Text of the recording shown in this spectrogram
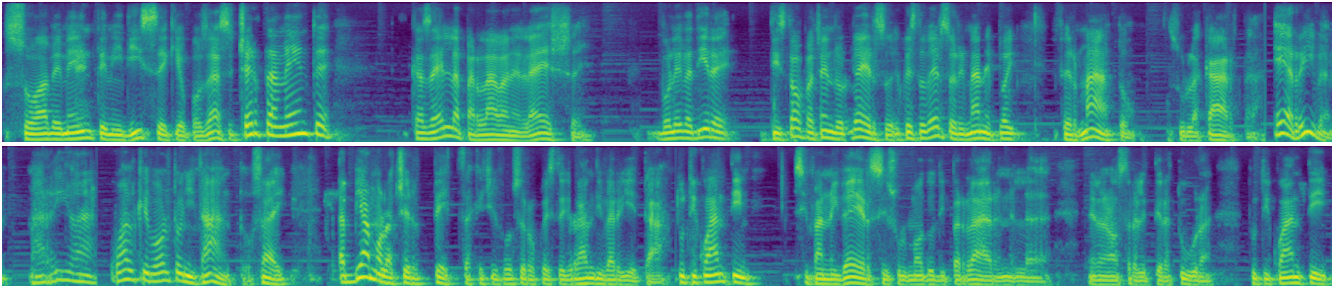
soavemente mi disse che io posassi. Certamente Casella parlava nella S, voleva dire ti sto facendo il verso e questo verso rimane poi fermato sulla carta e arriva, ma arriva qualche volta ogni tanto, sai. Abbiamo la certezza che ci fossero queste grandi varietà. Tutti quanti si fanno i versi sul modo di parlare nel, nella nostra letteratura, tutti quanti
